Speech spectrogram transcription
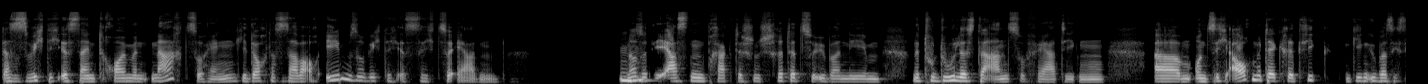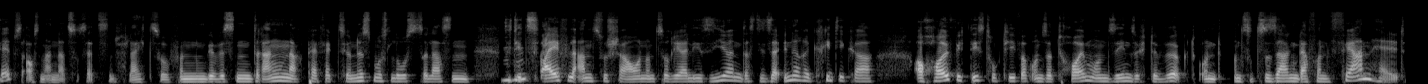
dass es wichtig ist, seinen Träumen nachzuhängen, jedoch, dass es aber auch ebenso wichtig ist, sich zu erden. Ne, so die Mhm. ersten praktischen Schritte zu übernehmen, eine To-Do-Liste anzufertigen ähm, und sich auch mit der Kritik gegenüber sich selbst auseinanderzusetzen. Vielleicht so von einem gewissen Drang nach Perfektionismus loszulassen, sich die Mhm. Zweifel anzuschauen und zu realisieren, dass dieser innere Kritiker auch häufig destruktiv auf unsere Träume und Sehnsüchte wirkt und uns sozusagen davon fernhält,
